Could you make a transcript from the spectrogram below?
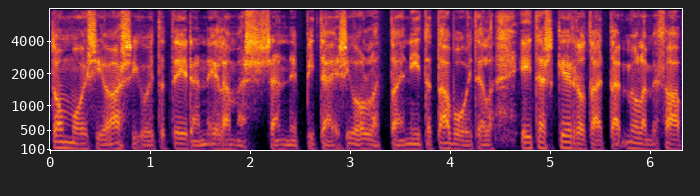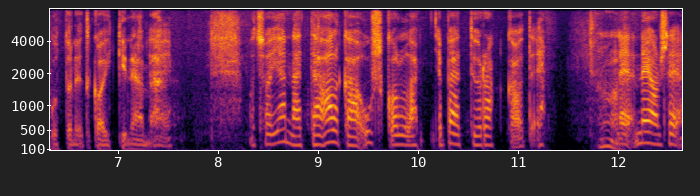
tommoisia asioita teidän elämässänne pitäisi olla tai niitä tavoitella. Ei tässä kerrota, että me olemme saavuttaneet kaikki nämä. Mutta se on jännä, että tämä alkaa uskolla ja päättyy rakkauteen. Ne, ne on se,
